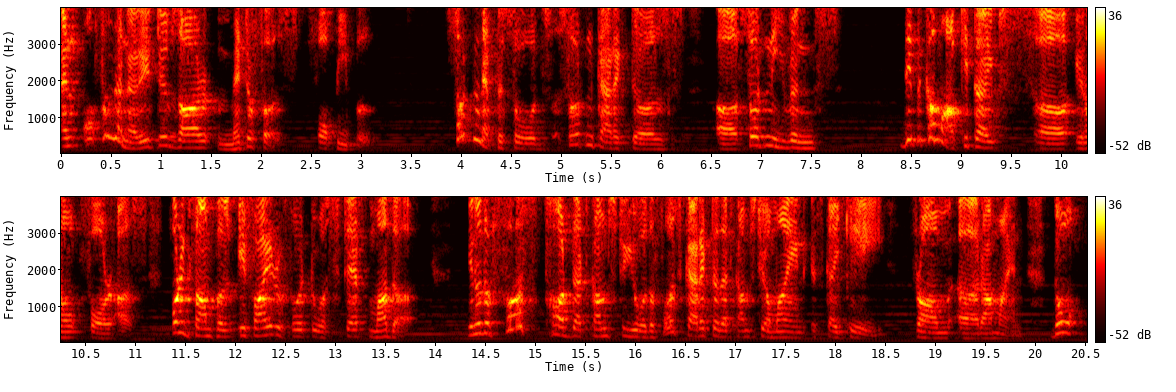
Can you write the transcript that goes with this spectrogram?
and often the narratives are metaphors for people certain episodes certain characters uh, certain events they become archetypes uh, you know for us for example if i refer to a stepmother you know the first thought that comes to you or the first character that comes to your mind is kaikeyi from uh, ramayana though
